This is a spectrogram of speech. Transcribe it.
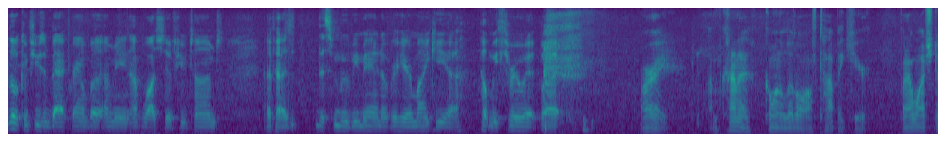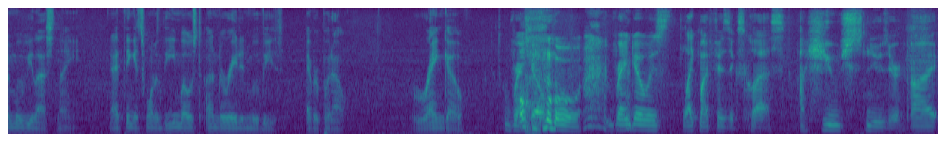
little confusing background, but I mean I've watched it a few times. I've had this movie man over here, Mikey, uh, help me through it, but All right, I'm kind of going a little off topic here, but I watched a movie last night, and I think it's one of the most underrated movies ever put out. Rango. Rango Oh, Rango is like my physics class, a huge snoozer. All right,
